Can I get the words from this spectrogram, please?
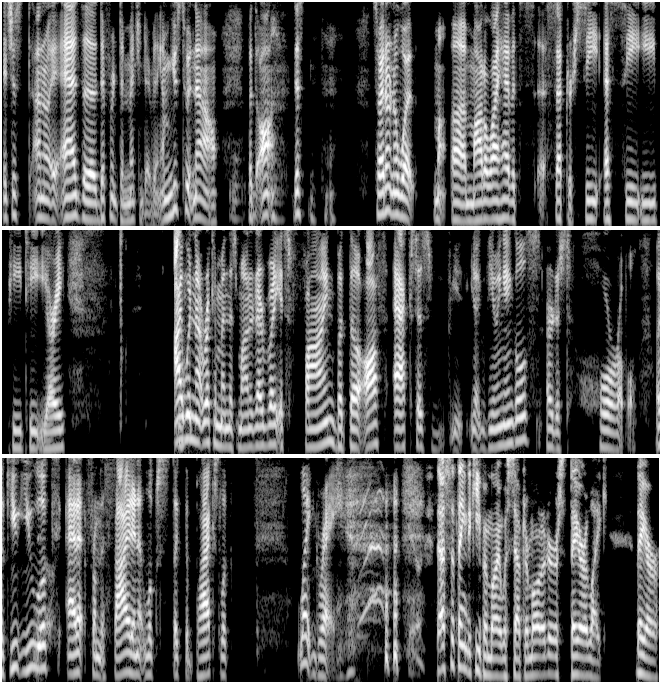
it's just I don't know. It adds a different dimension to everything. I'm used to it now, but the, this. So I don't know what uh, model I have. It's Sceptre C S C E P T E R E. I would not recommend this monitor to everybody. It's fine, but the off-axis like, viewing angles are just horrible. Like you, you look at it from the side, and it looks like the blacks look light gray. yeah. That's the thing to keep in mind with Sceptre monitors. They are like they are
